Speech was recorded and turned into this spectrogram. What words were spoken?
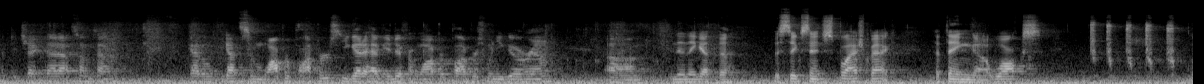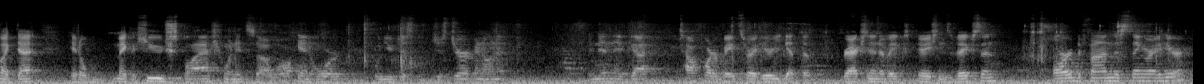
Have to check that out sometime. Got a, got some whopper ploppers. You got to have your different whopper ploppers when you go around. Um, and then they got the the six inch splashback. That thing uh, walks like that. It'll make a huge splash when it's uh, walking or when you're just just jerking on it. And then they've got topwater baits right here. You got the Reaction Innovations Vixen. Hard to find this thing right here,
